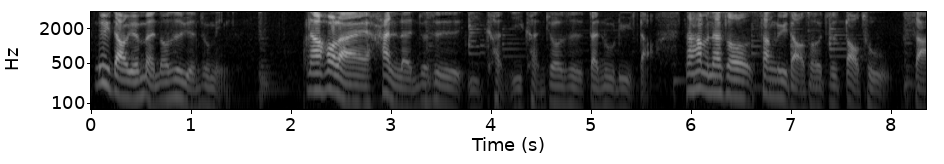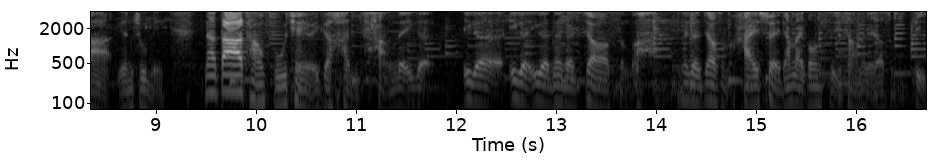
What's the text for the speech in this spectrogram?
绿岛原本都是原住民，那后来汉人就是移垦，移垦就是登陆绿岛。那他们那时候上绿岛的时候，就到处杀原住民。那大家常浮潜有一个很长的一个。一个一个一个那个叫什么？那个叫什么？海水两百公尺以上那个叫什么地？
